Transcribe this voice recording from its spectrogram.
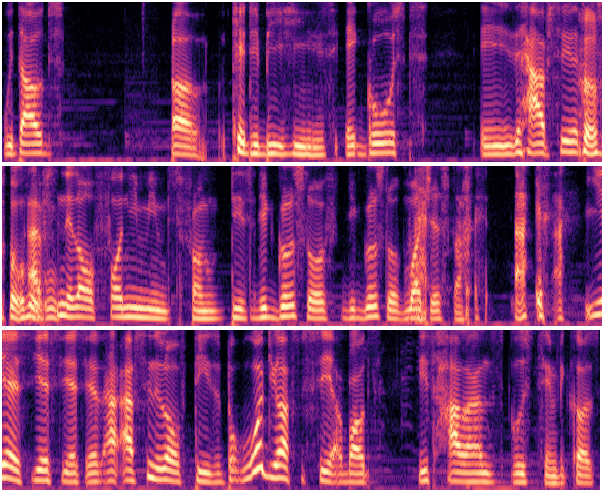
without uh, KDB, he's a ghost. He, I've seen I've seen a lot of funny memes from this. the ghost of the ghost of Manchester. yes, yes, yes, yes. I, have seen a lot of things, but what do you have to say about this Haaland's ghosting? Because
